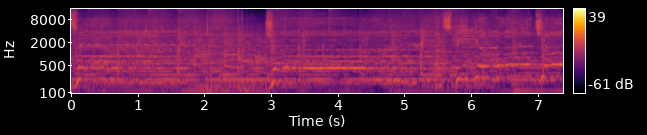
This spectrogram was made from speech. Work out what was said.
Joy, unspeakable joy,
